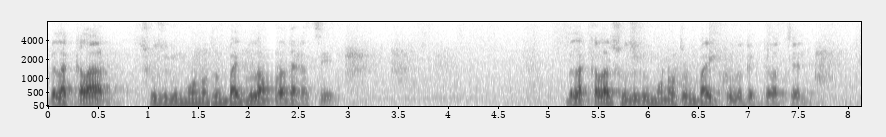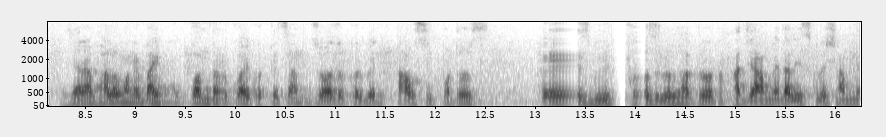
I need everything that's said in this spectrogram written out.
black colour. Suzuki monotone বাইকগুলো আমরা দেখাচ্ছি। ব্ল্যাক কালার সুজুকি মনোটন বাইকগুলো দেখতে পাচ্ছেন। যারা ভালো মানের বাইক কম দামে ক্রয় করতে চান, যোগাযোগ করবেন Tawsif Motors, S B Fazlul Haque road, Haji Ahmed Ali স্কুলের সামনে,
